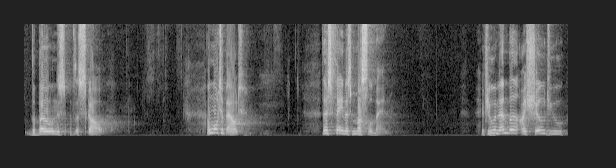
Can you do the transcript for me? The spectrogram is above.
the bones of the skull. And what about those famous muscle men? If you remember, I showed you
